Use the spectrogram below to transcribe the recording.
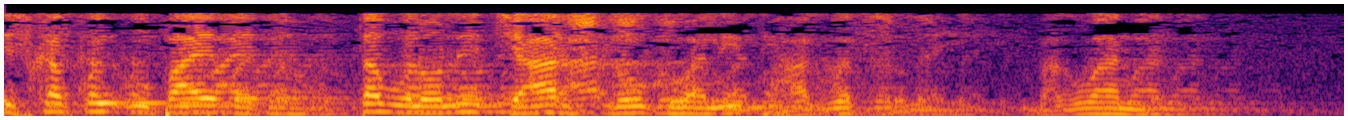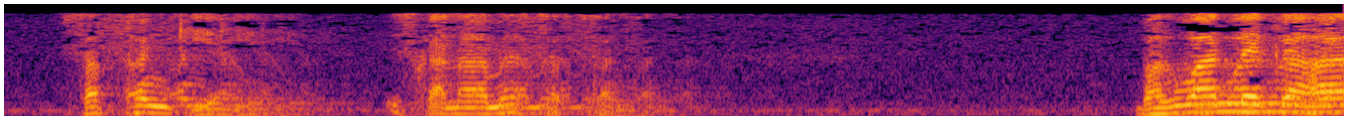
इसका कोई उपाय बताओ। तब उन्होंने चार श्लोक वाली भागवत सुनाई। भगवान ने सत्संग किया। इसका नाम है सत्संग। भगवान ने कहा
